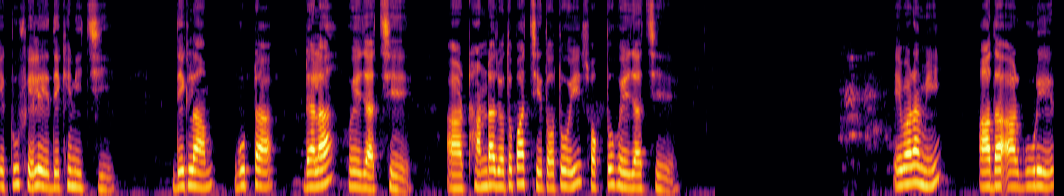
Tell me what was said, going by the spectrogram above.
একটু ফেলে দেখে নিচ্ছি। দেখলাম গুড়টা ডেলা হয়ে যাচ্ছে আর ঠান্ডা যত পাচ্ছে ততই শক্ত হয়ে যাচ্ছে। এবার আমি আদা আর গুড়ের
